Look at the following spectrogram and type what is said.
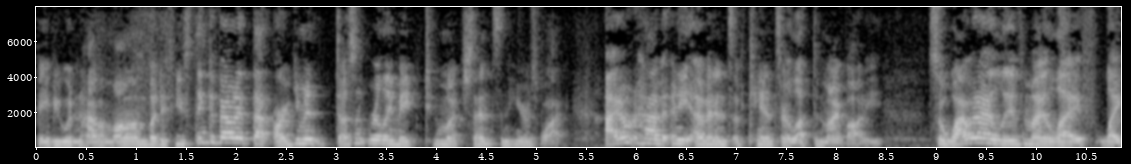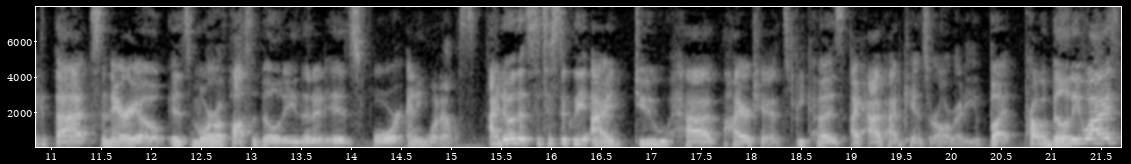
baby wouldn't have a mom, but if you think about it, that argument doesn't really make too much sense and here's why. I don't have any evidence of cancer left in my body. So why would I live my life like that scenario is more of a possibility than it is for anyone else? I know that statistically I do have a higher chance because I have had cancer already, but probability wise,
